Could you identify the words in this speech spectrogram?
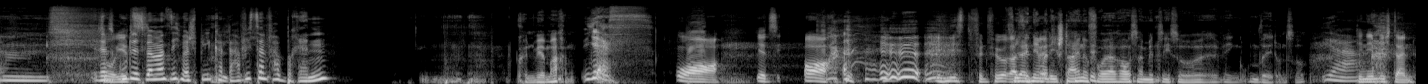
Ähm, das So, Gute jetzt- ist, wenn man es nicht mehr spielen kann, darf ich es dann verbrennen? Können wir machen. Yes! Oh, jetzt, oh. die nächsten fünf Hörer Vielleicht nehmen wir die Steine vorher raus, damit es nicht so äh, wegen Umwelt und so. Ja. Die nehme ich dann.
